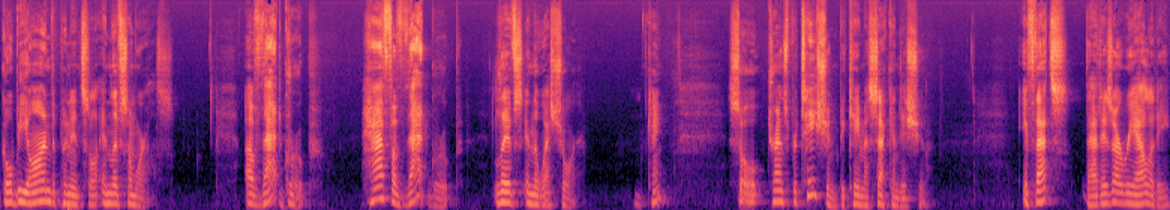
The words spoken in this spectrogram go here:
go beyond the peninsula and live somewhere else. Of that group, half of that group lives in the West Shore. Okay? So transportation became a second issue. If that's that is our reality,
